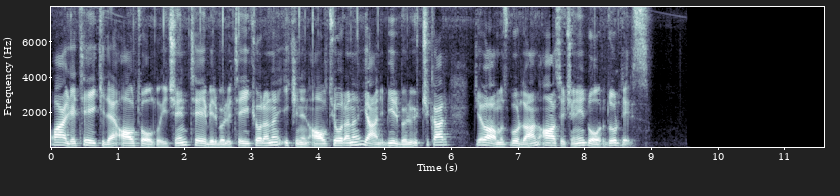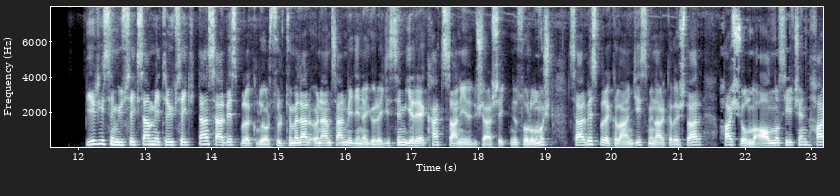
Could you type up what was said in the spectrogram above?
O halde T2 de 6 olduğu için T1 bölü T2 oranı 2'nin 6 oranı yani 1 bölü 3 çıkar. Cevabımız buradan A seçeneği doğrudur deriz. Bir cisim 180 metre yükseklikten serbest bırakılıyor. Sürtünmeler önemsenmediğine göre cisim yere kaç saniyede düşer şeklinde sorulmuş. Serbest bırakılan cismin arkadaşlar h yolunu alması için h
